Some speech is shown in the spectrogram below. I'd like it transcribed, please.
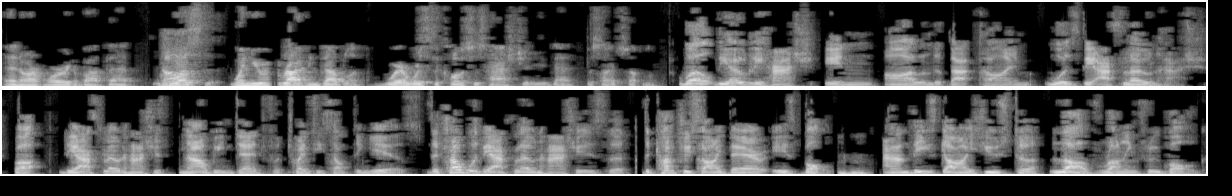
And aren't worried about that. No. Was, when you arrived in Dublin, where was the closest hash to you then, besides Dublin? Well, the only hash in Ireland at that time was the Athlone hash. But the Athlone hash has now been dead for 20 something years. The trouble with the Athlone hash is that the countryside there is bog. Mm-hmm. And these guys used to love running through bog.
